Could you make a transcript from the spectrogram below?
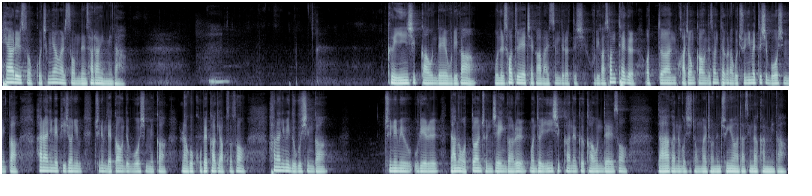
헤아릴 수 없고 측량할 수 없는 사랑입니다. 그 인식 가운데 우리가 오늘 서두에 제가 말씀드렸듯이 우리가 선택을 어떠한 과정 가운데 선택을 하고 주님의 뜻이 무엇입니까? 하나님의 비전이 주님 내 가운데 무엇입니까? 라고 고백하기 앞서서 하나님이 누구신가? 주님이 우리를 나는 어떠한 존재인가를 먼저 인식하는 그 가운데에서 나아가는 것이 정말 저는 중요하다 생각합니다.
